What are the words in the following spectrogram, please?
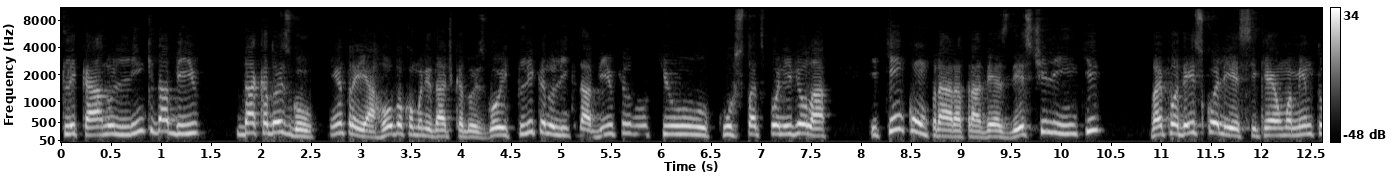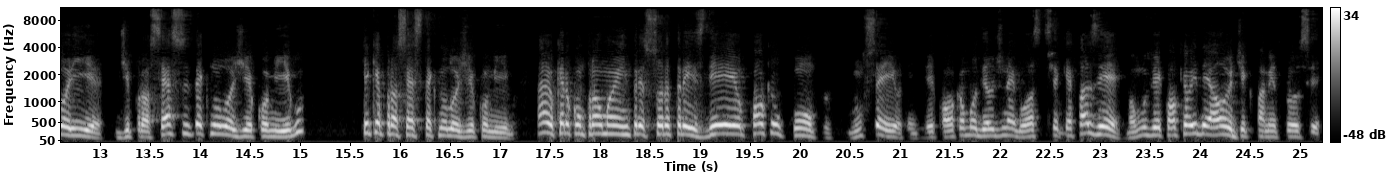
clicar no link da bio da K2Go. Entra aí, arroba comunidade K2Go e clica no link da bio que o, que o curso está disponível lá. E quem comprar através deste link vai poder escolher se quer uma mentoria de processos e tecnologia comigo, o que é processo de tecnologia comigo? Ah, eu quero comprar uma impressora 3D, qual que eu compro? Não sei, eu tenho que ver qual que é o modelo de negócio que você quer fazer. Vamos ver qual que é o ideal de equipamento para você.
